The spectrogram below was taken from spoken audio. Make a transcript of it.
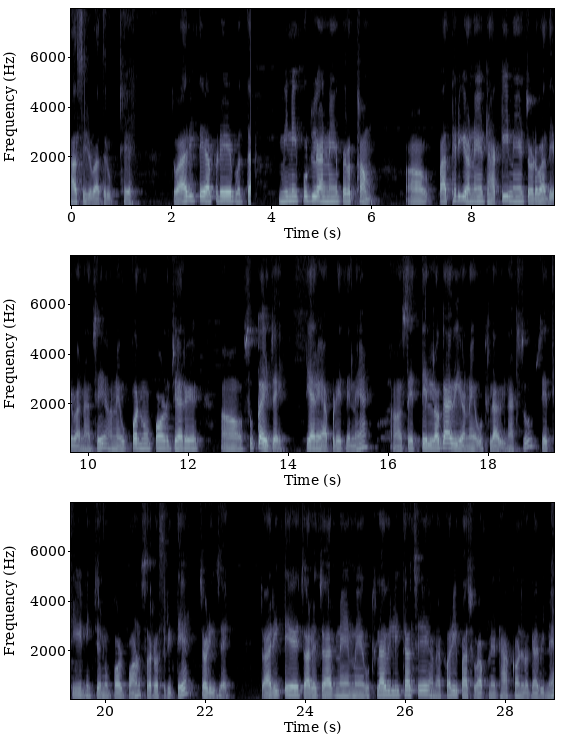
આશીર્વાદરૂપ છે. તો આ રીતે આપણે બધા મિની પુડલાને પ્રથમ પાથરી અને ઢાંકીને ચડવા દેવાના છે અને ઉપરનું પડ જ્યારે સુકાઈ જાય ત્યારે આપણે તેને સેજ તેલ લગાવી અને ઉથલાવી નાખશું જેથી નીચેનું પડ પણ સરસ રીતે ચડી જાય. તો આ રીતે ચારે ચારને મેં ઉથલાવી લીધા છે અને ફરી પાછું આપણે ઢાંકણ લગાવીને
